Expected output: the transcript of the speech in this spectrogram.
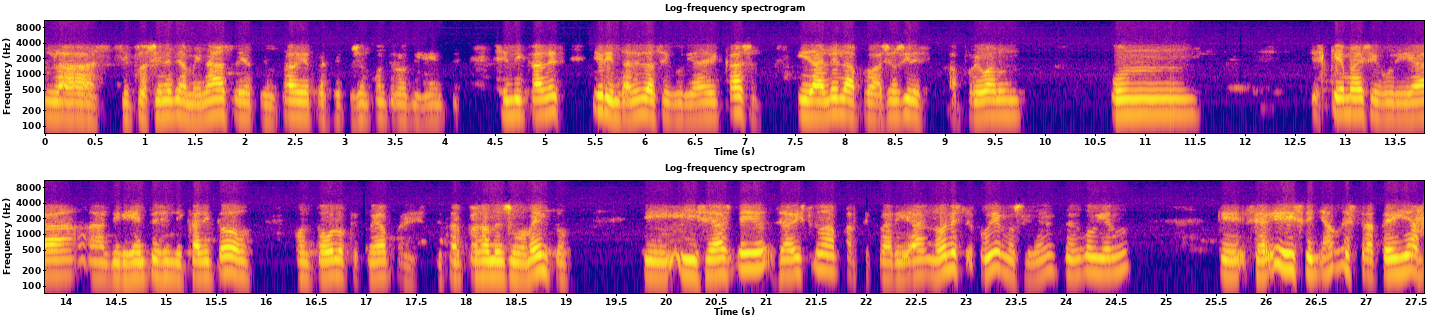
las situaciones de amenaza, de atentado y de persecución contra los dirigentes sindicales y brindarles la seguridad del caso y darle la aprobación si les aprueban un, un esquema de seguridad al dirigente sindical y todo, con todo lo que pueda pues, estar pasando en su momento. Y, y se, ha, se ha visto una particularidad, no en este gobierno, sino en el gobierno, que se había diseñado una estrategia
